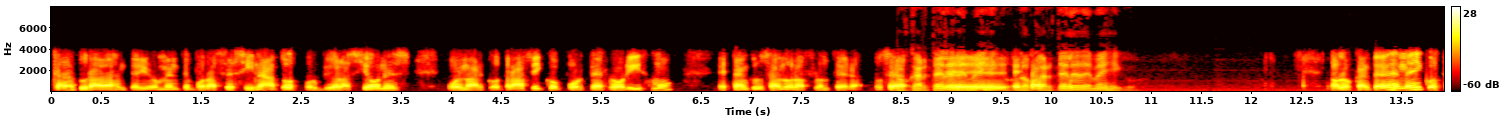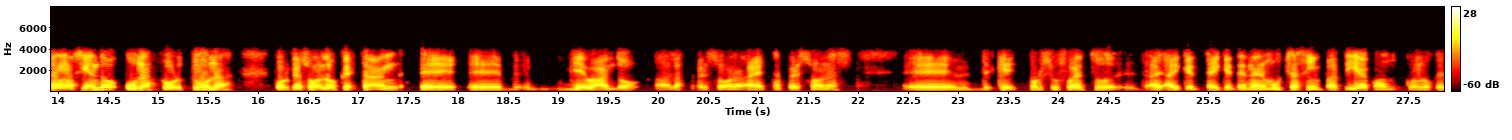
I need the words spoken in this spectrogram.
capturadas anteriormente por asesinatos, por violaciones, por narcotráfico, por terrorismo están cruzando la frontera. O sea, los carteles de eh, México, los carteles de México. No, los carteles de México están haciendo una fortuna porque son los que están eh, eh, llevando a las personas, a estas personas que por supuesto hay, hay, que hay que tener mucha simpatía con, con lo que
